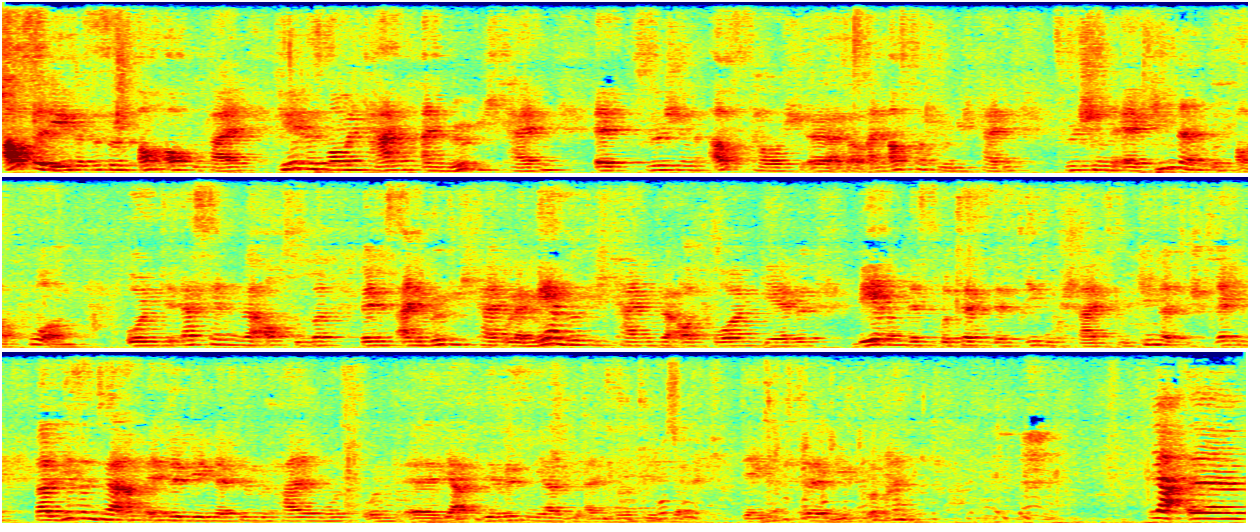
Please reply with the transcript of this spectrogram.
Außerdem, das ist uns auch aufgefallen, fehlt es momentan an Möglichkeiten äh, zwischen Austausch, äh, also an Austauschmöglichkeiten zwischen äh, Kindern und Autoren. Und das finden wir auch super, wenn es eine Möglichkeit oder mehr Möglichkeiten für Autoren gäbe, während des Prozesses des Drehbuchschreibens mit Kindern zu sprechen, weil wir sind ja am Ende, denen der Film gefallen muss und äh, ja, wir wissen ja, wie ein Wirklicher denkt, äh, lebt und handelt. Ja, äh,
